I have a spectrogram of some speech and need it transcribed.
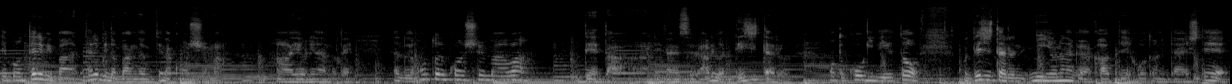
でこのテレビテレビの番組っていうのはコンシューマー寄りなのでなので本当にコンシューマーはデータに対するあるいはデジタルもっと広義で言うとデジタルに世の中が変わっていくことに対して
